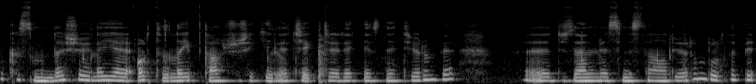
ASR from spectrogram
Bu kısmında şöyle yer ortalayıp tam şu şekilde çektirerek esnetiyorum ve e, düzenlemesini sağlıyorum. Burada bir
